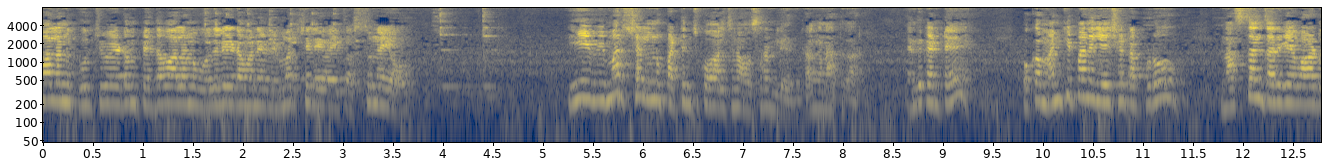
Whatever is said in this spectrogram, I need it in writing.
వాళ్ళని కూర్చివేయడం పెద్దవాళ్ళను వదిలేయడం అనే విమర్శలు ఏవైతే వస్తున్నాయో ఈ విమర్శలను పట్టించుకోవాల్సిన అవసరం లేదు రంగనాథ్ గారు. ఎందుకంటే ఒక మంచి పని చేసేటప్పుడు నష్టం జరిగేవాడు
